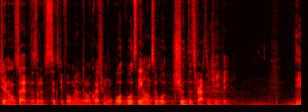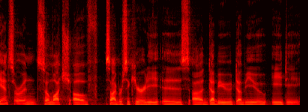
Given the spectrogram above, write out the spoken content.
general said the sort of $64 million question. What, what's the answer? What should the strategy be? The answer in so much of cybersecurity is uh, WWED.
